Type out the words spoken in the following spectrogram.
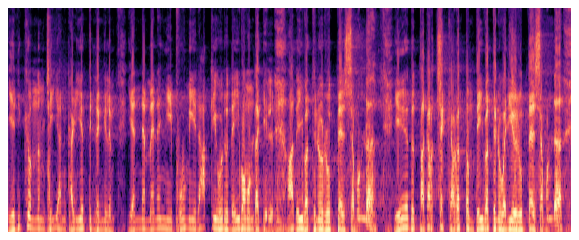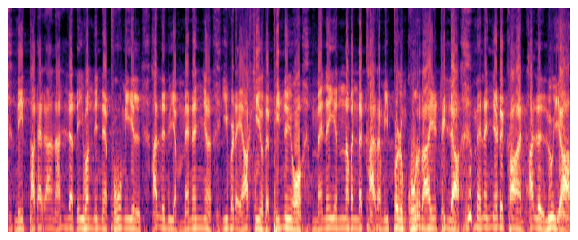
എനിക്കൊന്നും ചെയ്യാൻ കഴിയത്തില്ലെങ്കിലും എന്നെ മെനഞ്ഞി ഭൂമിയിലാക്കിയ ഒരു ദൈവമുണ്ടെങ്കിൽ ആ ദൈവത്തിനൊരു ഉദ്ദേശമുണ്ട്. ഏത് തകർച്ചയ്ക്കകത്തും ദൈവത്തിന് വലിയൊരു ഉദ്ദേശമുണ്ട്. നീ തകരാനല്ല ദൈവം നിന്നെ ഭൂമിയിൽ ഹല്ലേലൂയ മെനഞ്ഞ് ഇവിടെ ആക്കിയത്. പിന്നെയോ മെനയുന്നവന്റെ കരം ഇപ്പോഴും കുറുതായിട്ടില്ല. മെനഞ്ഞെടുക്കാൻ ഹല്ലേലൂയ.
